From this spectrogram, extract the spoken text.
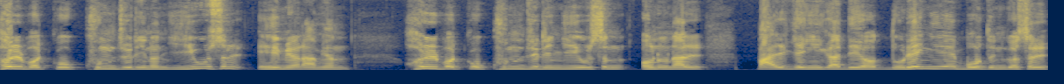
헐벗고 굶주리는 이웃을 애면하면 헐벗고 굶주린 이웃은 어느 날 빨갱이가 되어 노랭이의 모든 것을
